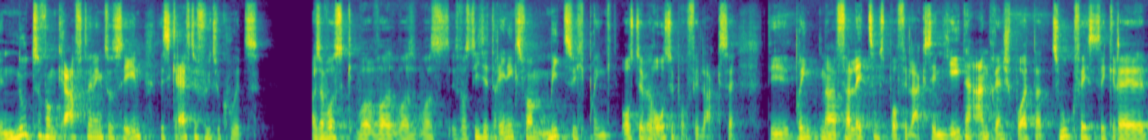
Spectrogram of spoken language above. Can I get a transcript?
den Nutzen von Krafttraining zu sehen, das greift ja viel zu kurz. Also was, was, was, was, diese Trainingsform mit sich bringt, Osteoporose-Prophylaxe, die bringt eine Verletzungsprophylaxe in jeder anderen Sportart, zugfestigere,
